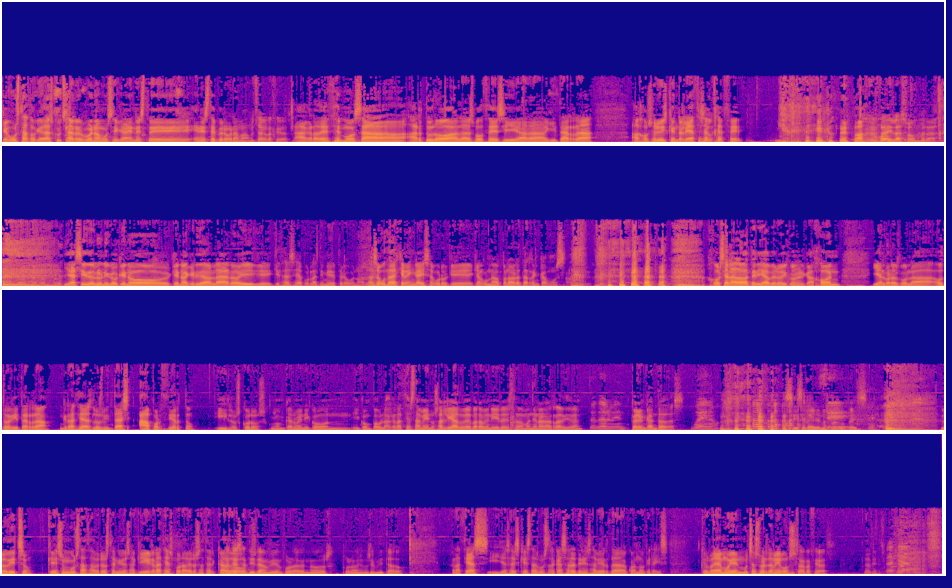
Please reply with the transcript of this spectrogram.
Qué gustazo que da escuchar buena música en este, en este programa. Muchas gracias. Agradecemos a Arturo, a las voces y a la guitarra, a José Luis, que en realidad es el jefe. con el bajo. Ahí la sombra. Y ha sido el único que no, que no ha querido hablar hoy, que quizás sea por la timidez, pero bueno, la segunda vez que vengáis seguro que, que alguna palabra te arrancamos. José a la batería, pero hoy con el cajón, y Álvaro con la otra guitarra. Gracias, los vintage. Ah, por cierto, y los coros, con Carmen y con, y con Paula. Gracias también, nos han liado, ¿eh? Para venir esta mañana a la radio, ¿eh? Totalmente. Pero encantadas. Bueno. sí, se le oye, no os Sí. preocupéis. Lo dicho, que es un gustazo haberos tenido aquí. Gracias por haberos acercado. Gracias a ti también por habernos, por habernos invitado. Gracias y ya sabéis que esta es vuestra casa, la tenéis abierta cuando queráis. Que os vaya muy bien, mucha suerte amigos. Muchas gracias. Gracias.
